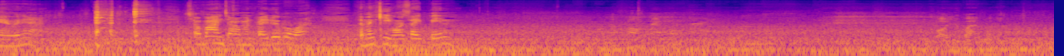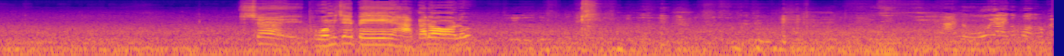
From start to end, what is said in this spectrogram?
ไงวะเนี่ย ชาวบ้านจะเอามันไปด้วยปะวะ แต่มันขี่มอเตอร์ไซค์เป็นเอาของใส่หม้อใส่ขออยู่บ้านก่อนใช่ ผัวไม่ใช่ไปหากระดอลูก หาหนูยายก็บอกเขาไป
